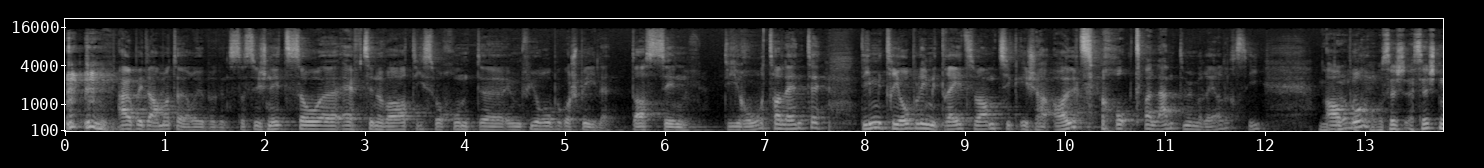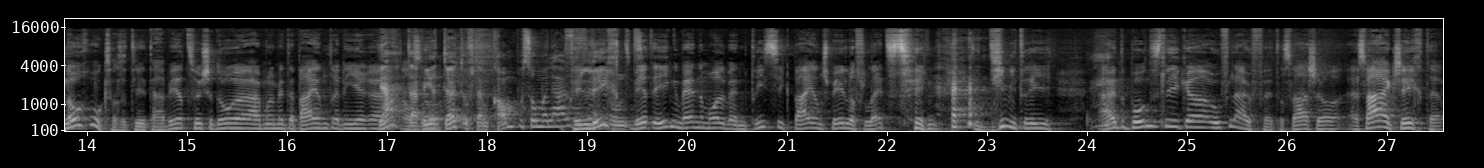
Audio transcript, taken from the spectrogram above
Auch bei den Amateuren übrigens. Das ist nicht so äh, FC Novartis, der kommt äh, im Führerober spielen. Das sind die Rohtalente. Dimitri Obli mit 23 ist ein altes Rohtalent, müssen wir ehrlich sein. Aber, aber es, ist, es ist Nachwuchs. Also die, der wird zwischendurch einmal mit den Bayern trainieren. Ja, der also, wird dort auf dem Campus rumlaufen. Vielleicht wird irgendwann einmal, wenn 30 Bayern-Spieler verletzt sind, Dimitri auch in der Bundesliga auflaufen. Das wäre schon es wär eine Geschichte.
